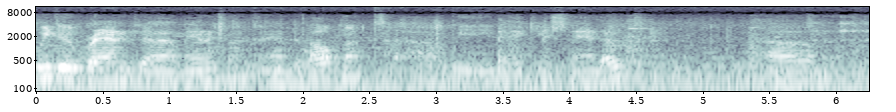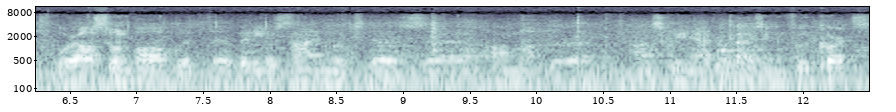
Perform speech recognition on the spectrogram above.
we do brand uh, management and development. Uh, we make you stand out. Um, we're also involved with uh, Video Sign, which does uh, on, or, uh, on-screen advertising in food courts.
